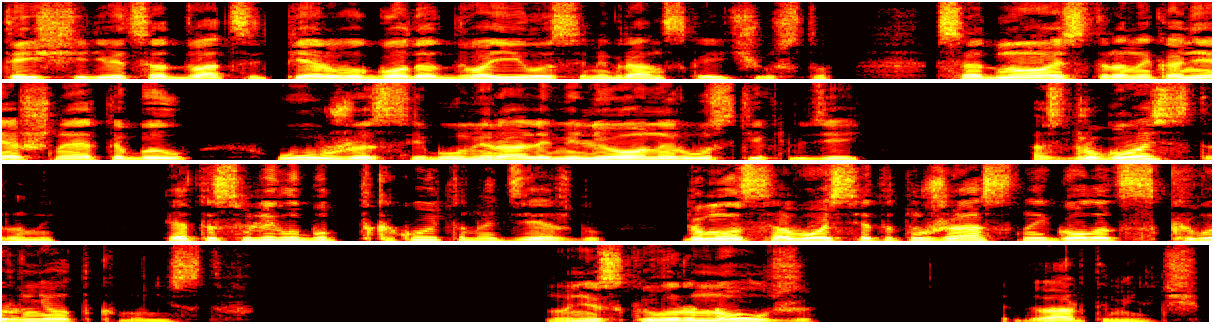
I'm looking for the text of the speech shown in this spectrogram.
1921 года двоилось эмигрантское чувство. С одной стороны, конечно, это был ужас, ибо умирали миллионы русских людей. А с другой стороны, это сулило будто какую-то надежду. Думалось, авось этот ужасный голод сковырнет коммунистов. Но не сковырнул же. Эдуард Эмильевич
